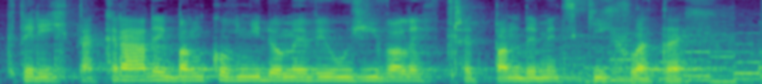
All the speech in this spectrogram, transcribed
kterých tak rády bankovní domy využívaly v předpandemických letech.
